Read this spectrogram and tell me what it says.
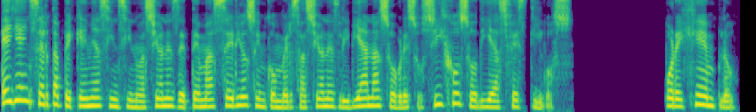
Ella inserta pequeñas insinuaciones de temas serios en conversaciones livianas sobre sus hijos o días festivos. Por ejemplo,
